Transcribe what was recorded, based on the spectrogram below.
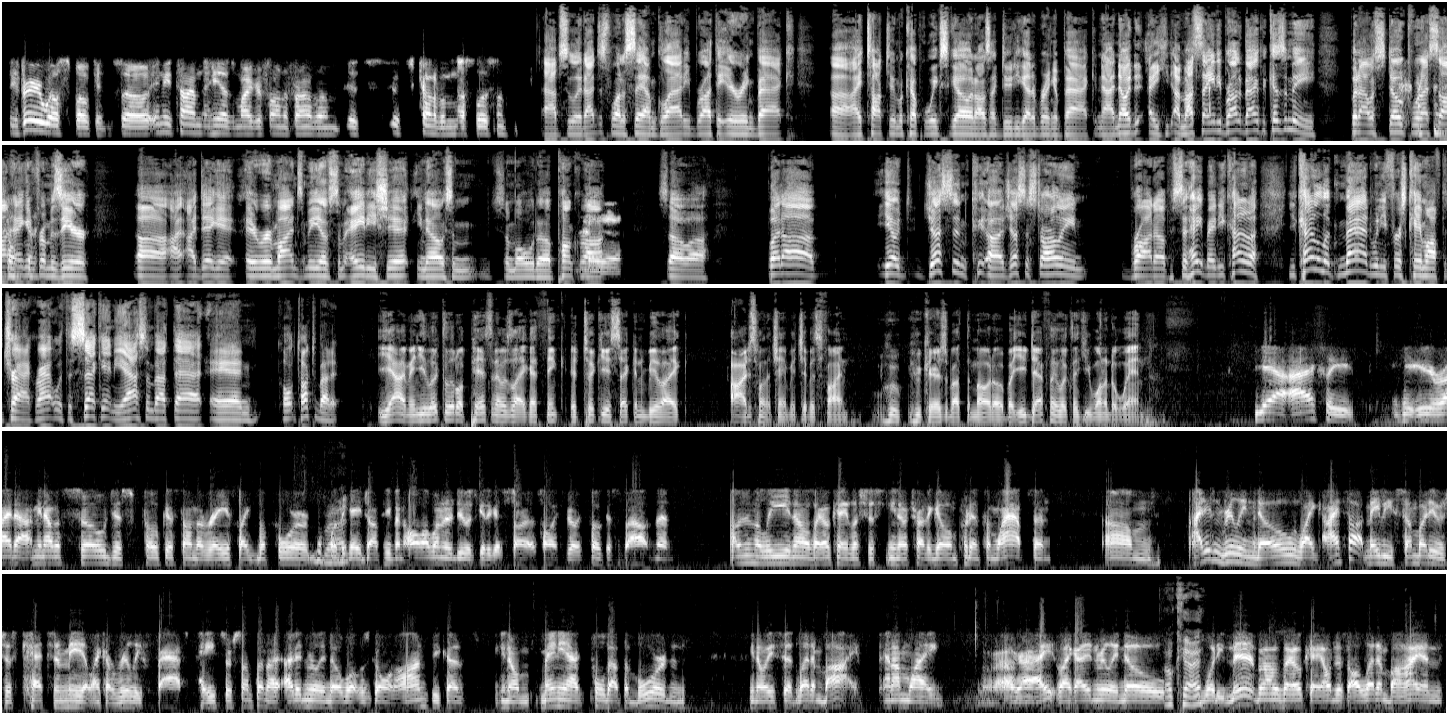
he's very well spoken. So anytime that he has a microphone in front of him, it's it's kind of a must listen. Absolutely. I just want to say I'm glad he brought the earring back. Uh, I talked to him a couple weeks ago, and I was like, "Dude, you got to bring it back." Now I know I, I'm not saying he brought it back because of me, but I was stoked when I saw it hanging from his ear. Uh, I, I dig it. It reminds me of some '80s shit, you know, some some old uh, punk Oh, rock. yeah. So, uh, but uh, you know, Justin uh, Justin Starling brought up said, "Hey, man, you kind of you kind of looked mad when you first came off the track, right?" With the second, and he asked him about that, and Colt talked about it. Yeah, I mean, you looked a little pissed, and it was like I think it took you a second to be like, oh, "I just won the championship. It's fine. Who who cares about the moto?" But you definitely looked like you wanted to win. Yeah, I actually, you're right. I mean, I was so just focused on the race, like before before the gate drops. Even all I wanted to do was get a good start. That's all I could really focus about. And then I was in the lead, and I was like, okay, let's just you know try to go and put in some laps. And um, I didn't really know. Like I thought maybe somebody was just catching me at like a really fast pace or something. I, I didn't really know what was going on because you know Maniac pulled out the board and you know he said let him by, and I'm like. All right, like I didn't really know Okay. what he meant, but I was like, okay, I'll just I'll let him by and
